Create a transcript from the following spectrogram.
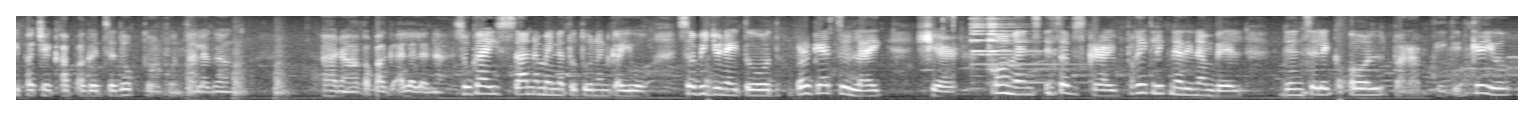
Ipa-check up agad sa doktor kung talagang ah, nakakapag-alala na. So guys, sana may natutunan kayo sa video na ito. Don't forget to like, share, comments, and subscribe. Pakiclick na rin ang bell, then select all para updated kayo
